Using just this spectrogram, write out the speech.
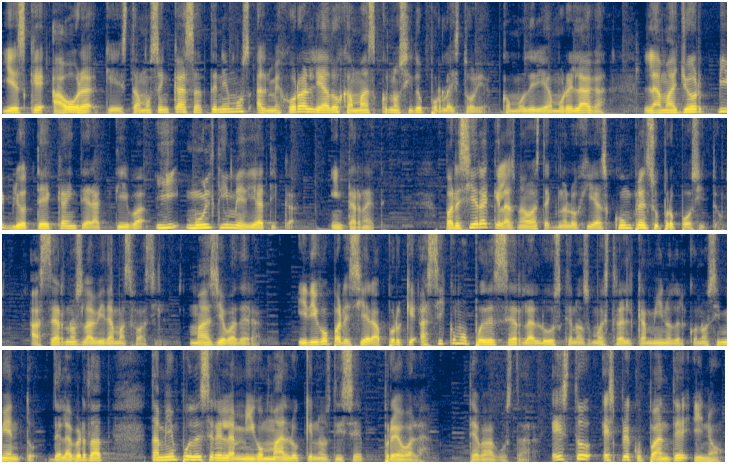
Y es que ahora que estamos en casa tenemos al mejor aliado jamás conocido por la historia, como diría Morelaga, la mayor biblioteca interactiva y multimediática, Internet. Pareciera que las nuevas tecnologías cumplen su propósito, hacernos la vida más fácil, más llevadera. Y digo pareciera porque así como puede ser la luz que nos muestra el camino del conocimiento, de la verdad, también puede ser el amigo malo que nos dice pruébala, te va a gustar. Esto es preocupante y no,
